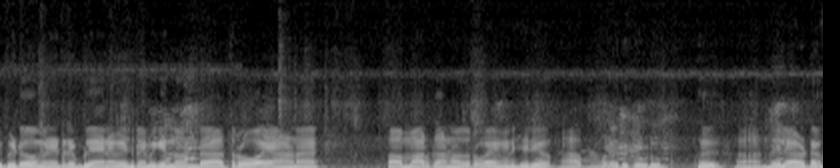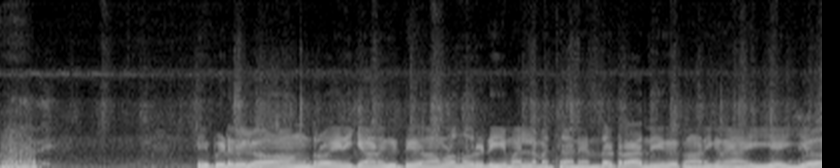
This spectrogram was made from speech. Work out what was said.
എബി ഡോമിനെ ഡ്രിബിൾ ചെയ്യാനൊക്കെ ശ്രമിക്കുന്നുണ്ട്. ആ ത്രോയാണ്. മാർക്കാണോ ത്രോ? എങ്ങനെ ശരിയാവും? ആ പോയത് കൊടുക്ക് എന്തായാലും ആവട്ടെ. എബിയുടെ ഒരു ലോങ് ത്രോ എനിക്കാണ് കിട്ടിയത്. നമ്മളൊന്നും ഒരു ടീം അല്ല മച്ചാൻ എന്താ നീയൊക്കെ കാണിക്കണേ? അയ്യോ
